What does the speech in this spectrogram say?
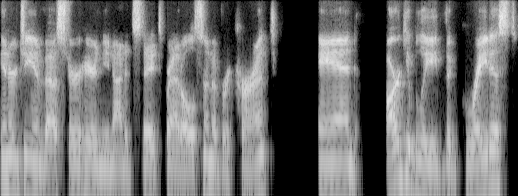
energy investor here in the United States, Brad Olsen of Recurrent, and arguably the greatest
